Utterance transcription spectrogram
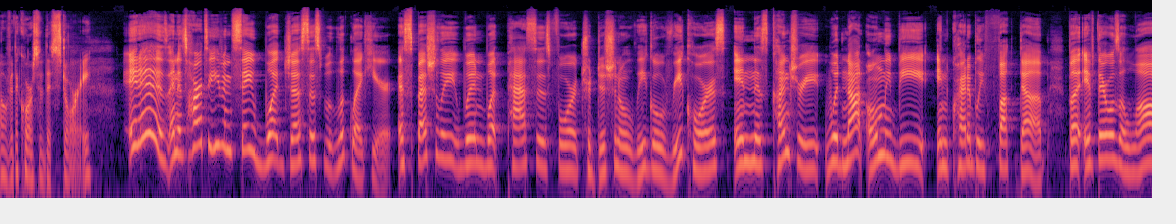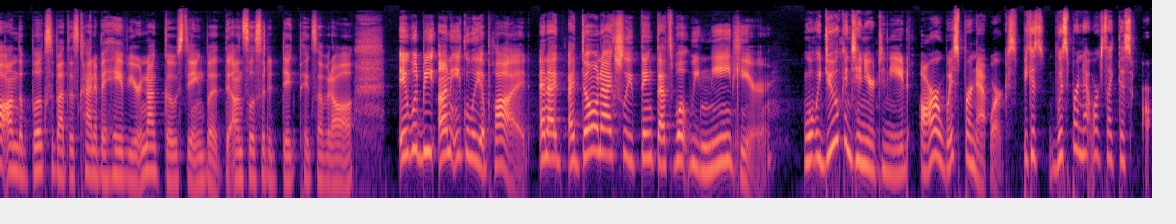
over the course of this story. It is. And it's hard to even say what justice would look like here, especially when what passes for traditional legal recourse in this country would not only be incredibly fucked up, but if there was a law on the books about this kind of behavior, not ghosting, but the unsolicited dick pics of it all, it would be unequally applied. And I, I don't actually think that's what we need here. What we do continue to need are whisper networks because whisper networks like this are,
